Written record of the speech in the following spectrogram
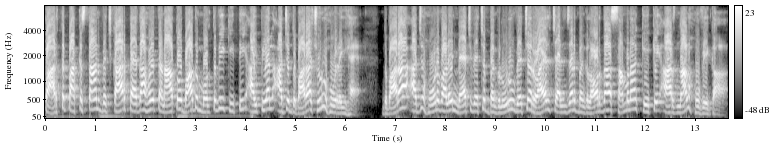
ਭਾਰਤ ਪਾਕਿਸਤਾਨ ਵਿਚਕਾਰ ਪੈਦਾ ਹੋਏ ਤਣਾਅ ਤੋਂ ਬਾਅਦ ਮੁਲਤਵੀ ਕੀਤੀ ਆਈਪੀਐਲ ਅੱਜ ਦੁਬਾਰਾ ਸ਼ੁਰੂ ਹੋ ਰਹੀ ਹੈ। ਦੁਬਾਰਾ ਅੱਜ ਹੋਣ ਵਾਲੇ ਮੈਚ ਵਿੱਚ ਬੰਗਲੁਰੂ ਵਿੱਚ ਰਾਇਲ ਚੈਲੰਜਰ ਬੰਗਲੌਰ ਦਾ ਸਾਹਮਣਾ ਕੇਕੇਆਰ ਨਾਲ ਹੋਵੇਗਾ।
